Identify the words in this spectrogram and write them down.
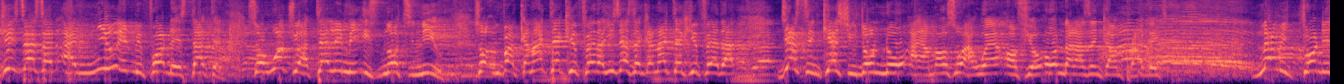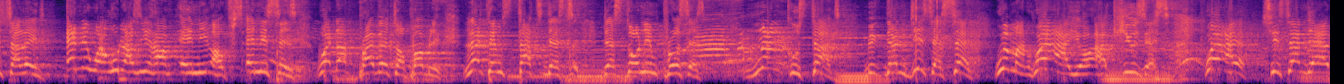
Jesus said, I knew it before they started. So what you are telling me is not new. So in fact, can I take you further? Jesus said, Can I take you further? Just in case you don't know, I am also aware of your own that doesn't come private. Let me throw this challenge. Anyone who doesn't have any of any sins, whether private or public, let them start the, the stoning process. None could start. Then Jesus said, Woman, where are your accusers? Where are she said they are,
